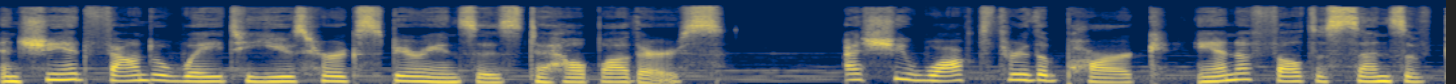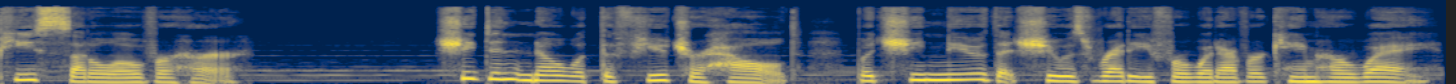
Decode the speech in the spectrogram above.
and she had found a way to use her experiences to help others. As she walked through the park, Anna felt a sense of peace settle over her. She didn't know what the future held, but she knew that she was ready for whatever came her way.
